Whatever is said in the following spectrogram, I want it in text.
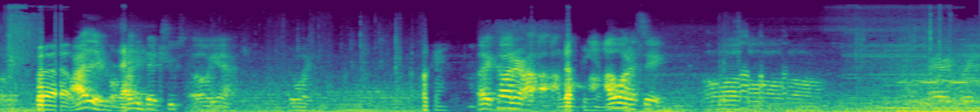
Okay. But Why are they, why are they dead troops? Oh yeah. Boy. Okay. Hey Connor, I, I, Love I, I want to see. Oh. Very pretty.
